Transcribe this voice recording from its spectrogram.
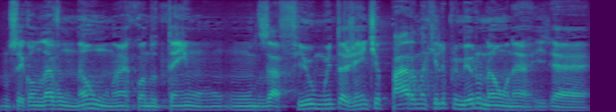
não sei, quando leva um não, né, quando tem um, um desafio, muita gente para naquele primeiro não, né, é,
